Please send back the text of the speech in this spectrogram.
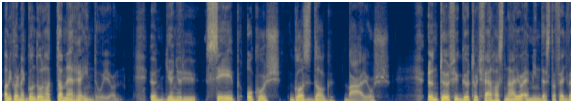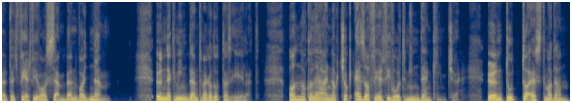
amikor meggondolhatta, merre induljon. Ön gyönyörű, szép, okos, gazdag, bájos. Öntől függött, hogy felhasználja-e mindezt a fegyvert egy férfival szemben, vagy nem. Önnek mindent megadott az élet. Annak a leánynak csak ez a férfi volt minden kincse. Ön tudta ezt, madam?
